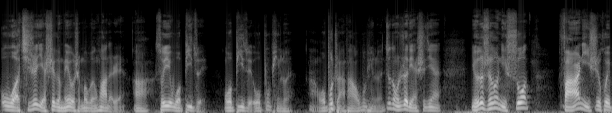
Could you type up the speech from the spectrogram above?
我其实也是个没有什么文化的人啊，所以我闭嘴，我闭嘴，我不评论。啊，我不转发，我不评论这种热点事件，有的时候你说，反而你是会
